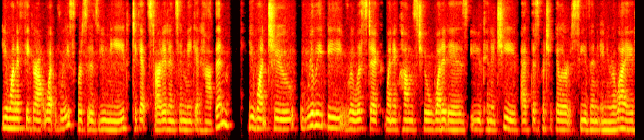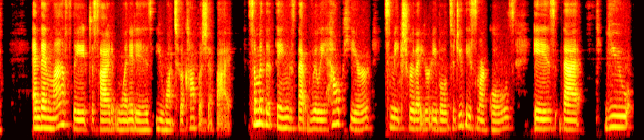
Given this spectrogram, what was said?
You want to figure out what resources you need to get started and to make it happen. You want to really be realistic when it comes to what it is you can achieve at this particular season in your life. And then lastly, decide when it is you want to accomplish it by. Some of the things that really help here to make sure that you're able to do these SMART goals is that you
